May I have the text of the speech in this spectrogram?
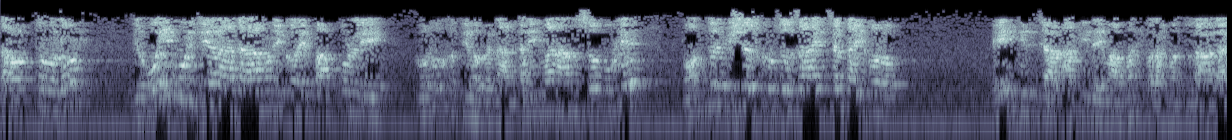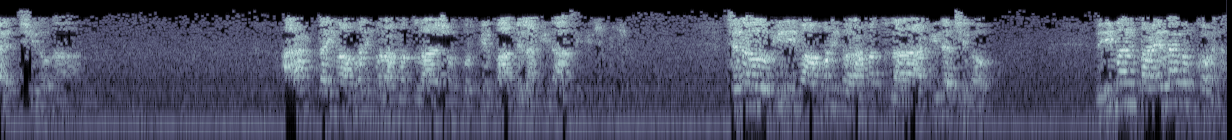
তার অর্থ হল যে ওই মরিজিয়ারা যারা মনে করে পাপ করলে কোনো ক্ষতি হবে না। ইমান আনছো মুখে মন্ত্রে বিশ্বাস করছ, যা ইচ্ছা তাই করো। এই গির্জার আকিদা ইমাম হানিফ রহমতুল্লাহ আলায় ছিল না। আর একটা ইমাম হানিফ রহমতুল্লাহ সম্পর্কে বাতিল আকিদা আছে কিছু কিছু। সেটা হলো কি, ইমাম হানিফ রহমতুল্লাহ আকিদা ছিল যে ইমান বাড়ে না এবং কমে না।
